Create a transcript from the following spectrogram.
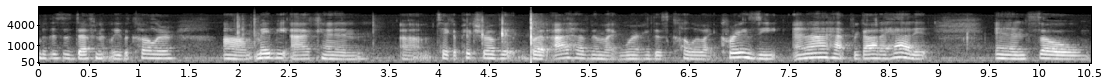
But this is definitely the color. Um, maybe I can um, take a picture of it but I have been like wearing this color like crazy and I had forgot I had it. And so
